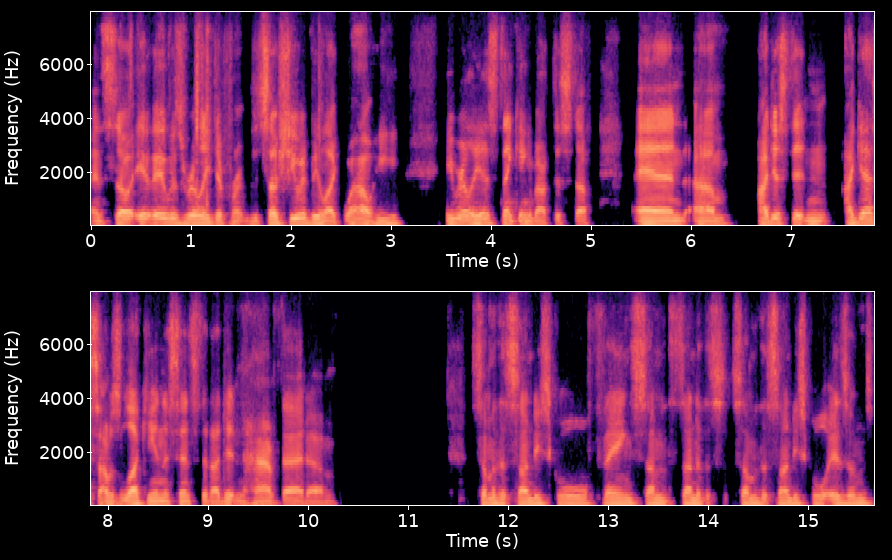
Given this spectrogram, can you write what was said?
and so it, it was really different. So she would be like, "Wow, he he really is thinking about this stuff," and um, I just didn't. I guess I was lucky in the sense that I didn't have that. Um, some of the Sunday school things, some some of the some of the Sunday school isms.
